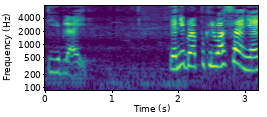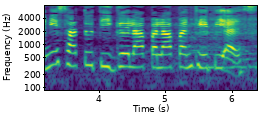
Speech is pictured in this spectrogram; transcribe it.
tiga bilik air. Yang ni berapa keluasan? Yang ni 1388 kps.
